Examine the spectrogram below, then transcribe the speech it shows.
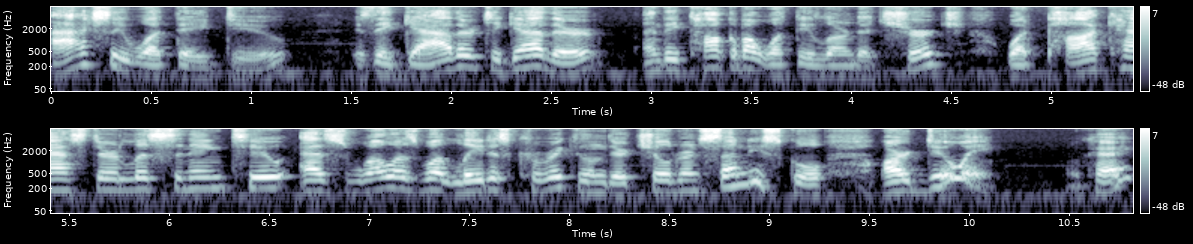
Actually, what they do is they gather together and they talk about what they learned at church, what podcasts they're listening to, as well as what latest curriculum their children's Sunday school are doing. Okay?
